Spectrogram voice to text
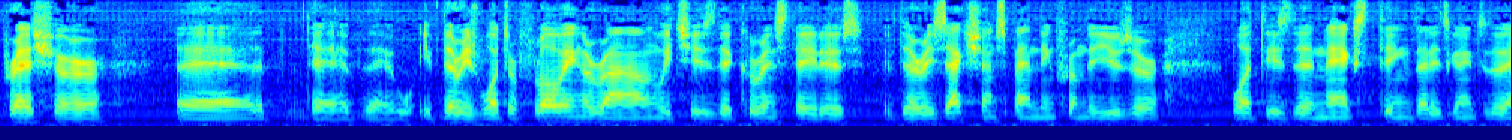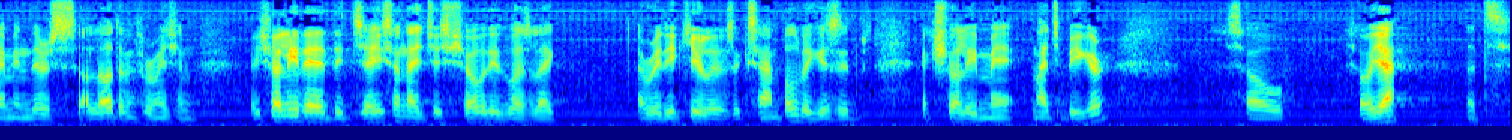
pressure, uh, the, the, if there is water flowing around, which is the current status, if there is action spending from the user, what is the next thing that it's going to do. I mean, there's a lot of information. Actually, the, the JSON I just showed it was like a ridiculous example because it's actually ma- much bigger. So, so yeah, that's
